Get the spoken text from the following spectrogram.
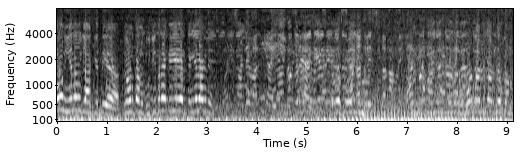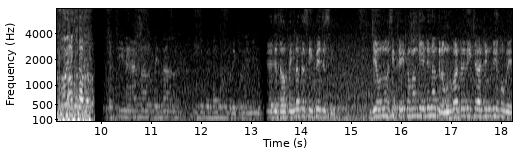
ਉਹ ਨਹੀਂ ਇਹਨਾਂ ਨੂੰ ਜਾ ਕੇ ਚੇਤੇ ਆਇਆ ਤੇ ਹੁਣ ਤੁਹਾਨੂੰ ਦੂਜੀ ਤਰ੍ਹਾਂ ਕਹੀਏ ਯਾਰ ਚੰਗੇ ਲੱਗਦੇ। ਹੁਣ ਬੰਦ ਕਰ ਦਿਓ ਕੰਮ। ਕੱਚੀ ਨਹਿਰ ਨਾਲ ਪਹਿਲਾਂ ਜਦੋਂ ਪਹਿਲਾਂ ਜਦੋਂ ਬ੍ਰੇਕ ਲਾਈਨ ਜਦੋਂ ਪਹਿਲਾਂ ਤਾਂ ਸੀਪੇਜ ਸੀ। ਜੇ ਉਹਨੂੰ ਅਸੀਂ ਫੇਰ ਕਵਾਂਗੇ ਇਹਦੇ ਨਾਲ ਗਰਾਊਂਡ ਵਾਟਰ ਰੀਚਾਰਜਿੰਗ ਵੀ ਹੋਵੇ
